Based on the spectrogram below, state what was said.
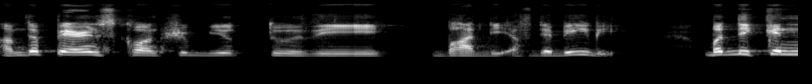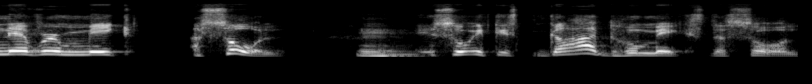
um, the parents contribute to the body of the baby, but they can never make a soul. Mm. So it is God who makes the soul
